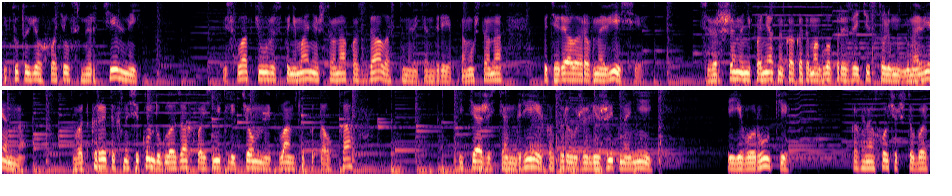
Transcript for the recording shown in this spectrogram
И тут ее охватил смертельный и сладкий ужас понимания, что она опоздала остановить Андрея, потому что она потеряла равновесие. Совершенно непонятно, как это могло произойти столь мгновенно. В открытых на секунду глазах возникли темные планки потолка и тяжесть Андрея, который уже лежит на ней — и его руки, как она хочет, чтобы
